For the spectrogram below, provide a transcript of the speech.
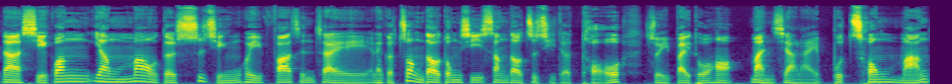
那血光样貌的事情会发生在那个撞到东西伤到自己的头，所以拜托哈，慢下来，不匆忙。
